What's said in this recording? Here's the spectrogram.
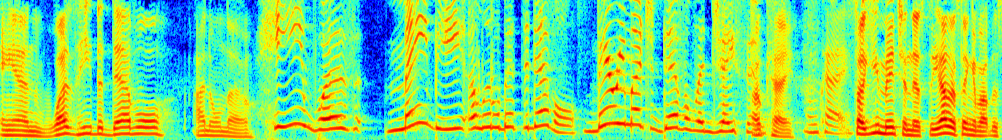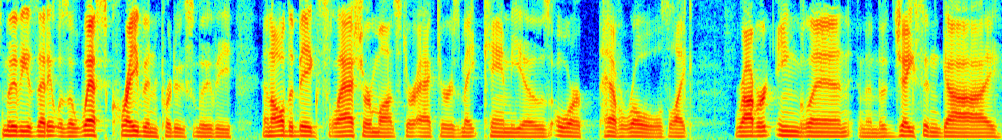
And was he the devil? I don't know. He was maybe a little bit the devil. Very much devil adjacent. Okay. Okay. So you mentioned this. The other thing about this movie is that it was a Wes Craven produced movie, and all the big slasher monster actors make cameos or have roles, like Robert Englund, and then the Jason guy,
